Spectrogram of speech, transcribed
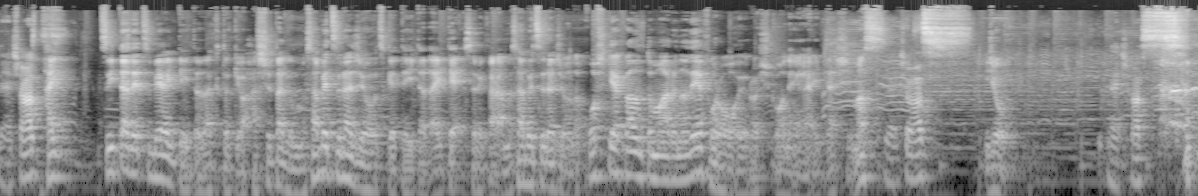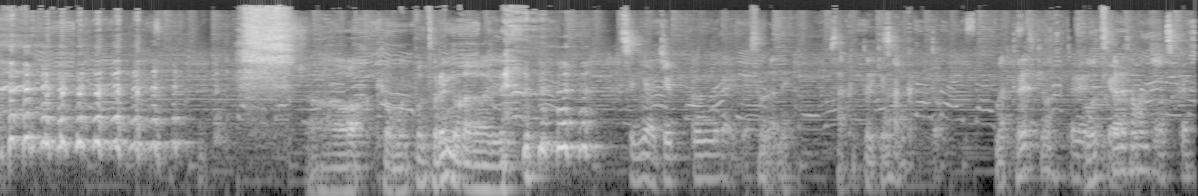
お願いします。はい。ツイッターでつぶやいていただくときは、ハッシュタグ無差別ラジオをつけていただいて、それから無差別ラジオの公式アカウントもあるので、フォローをよろしくお願いいたしますお。願いします。以上。お願いします。今日も一本取れんのかな、マジで。次は10分ぐらいで。そうだね。サクッといきましょうサク。ッと。まあ、とりあえず今日おとりあえず疲れ様でしお疲れ様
